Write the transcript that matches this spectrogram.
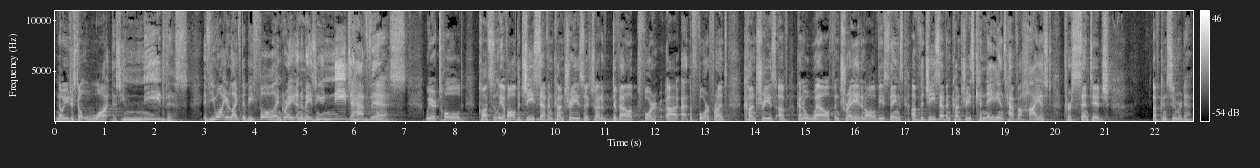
No, you just don't want this. You need this. If you want your life to be full and great and amazing, you need to have this we are told constantly of all the G7 countries that kind of developed for, uh, at the forefront countries of kind of wealth and trade and all of these things, of the G7 countries, Canadians have the highest percentage of consumer debt.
